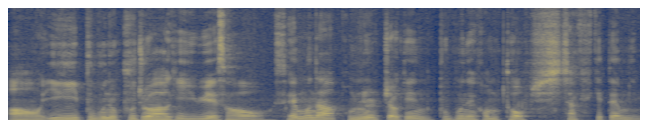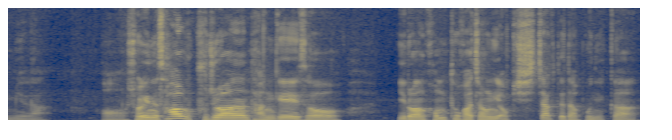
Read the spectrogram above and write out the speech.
어, 이 부분을 구조하기 위해서 세무나 법률적인 부분의 검토 없이 시작했기 때문입니다. 어, 저희는 사업을 구조하는 단계에서 이러한 검토 과정이 없이 시작되다 보니까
